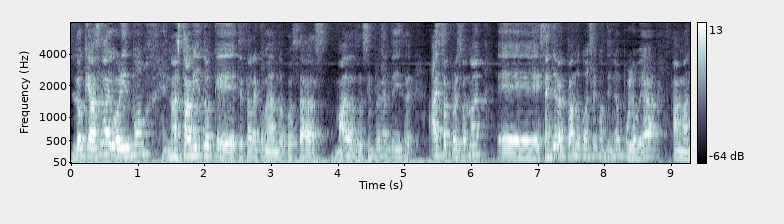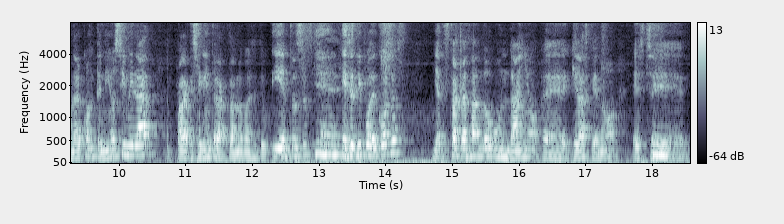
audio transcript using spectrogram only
Lo que hace el algoritmo no está viendo que te está recomendando cosas malas, o sea, simplemente dice, ah, esta persona eh, está interactuando con ese contenido, pues le voy a, a mandar contenido similar para que siga interactuando con ese tipo. Y entonces, Yeah. ese tipo de cosas ya te está causando un daño, eh, quieras que no, este,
